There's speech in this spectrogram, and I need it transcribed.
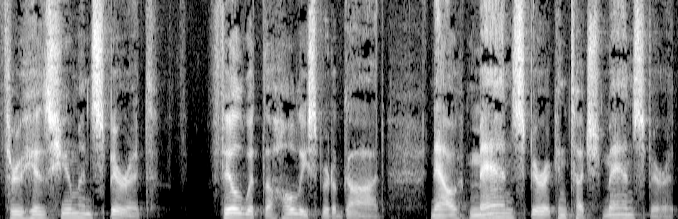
through his human spirit, filled with the Holy Spirit of God. Now, man's spirit can touch man's spirit,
